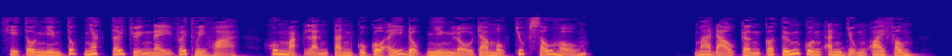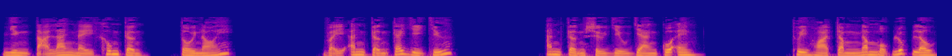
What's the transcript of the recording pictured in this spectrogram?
Khi tôi nghiêm túc nhắc tới chuyện này với Thùy Họa, khuôn mặt lạnh tanh của cô ấy đột nhiên lộ ra một chút xấu hổ. Ma đạo cần có tướng quân anh dũng oai phong, nhưng tạ lan này không cần, tôi nói. Vậy anh cần cái gì chứ? Anh cần sự dịu dàng của em. Thùy Hòa trầm ngâm một lúc lâu,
